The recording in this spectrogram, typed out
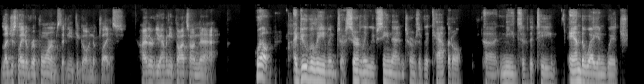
legislative reforms that need to go into place? Either of you have any thoughts on that? Well, I do believe, and certainly we've seen that in terms of the capital uh, needs of the T and the way in which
